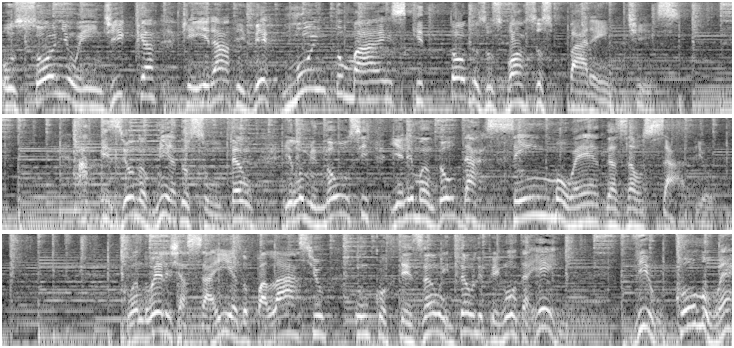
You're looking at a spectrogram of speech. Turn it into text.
O sonho indica que irá viver muito mais que todos os vossos parentes. A fisionomia do sultão iluminou-se e ele mandou dar cem moedas ao sábio. Quando ele já saía do palácio, um cortesão então lhe pergunta: Ei, viu como é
